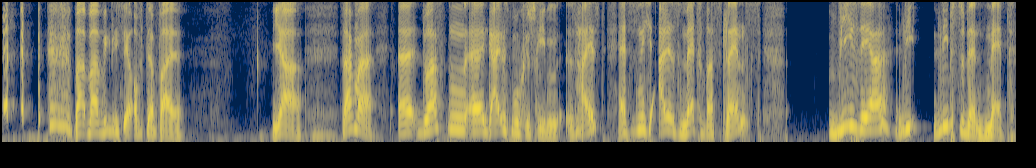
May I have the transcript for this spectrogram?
war, war wirklich sehr oft der Fall. Ja, sag mal, äh, du hast ein äh, geiles Buch geschrieben. Es heißt, es ist nicht alles Matt, was glänzt. Wie sehr lie liebst du denn Matt?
